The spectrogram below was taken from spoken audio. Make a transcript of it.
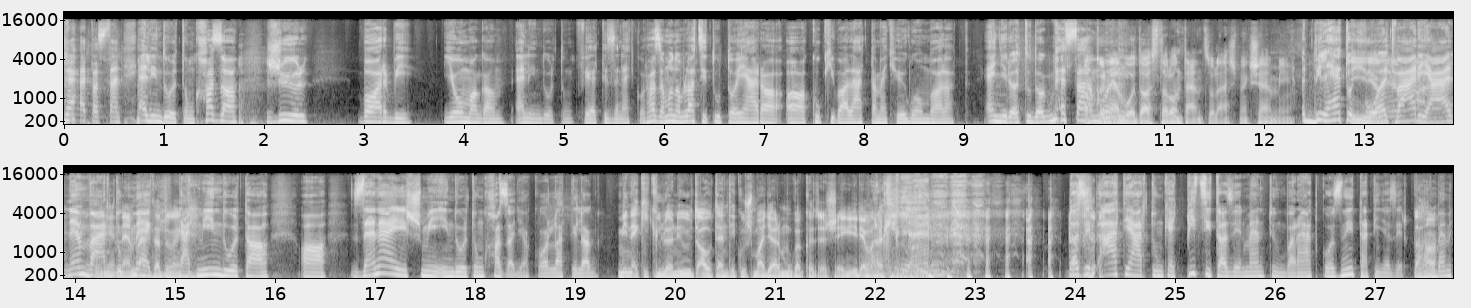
de hát aztán elindultunk haza, zsül, Barbie, jó magam, elindultunk fél tizenegykor haza. Mondom, Laci utoljára a kukival láttam egy hőgomba alatt. Ennyiről tudok beszámolni. Akkor nem volt asztalon táncolás, meg semmi. Lehet, hogy Igen. volt, várjál, nem vártuk Igen, nem meg. meg. Tehát mi indult a, a zene, és mi indultunk haza gyakorlatilag. Mindenki külön ült, autentikus magyar munkaközösség, írja valaki. Igen. De azért átjártunk egy picit, azért mentünk barátkozni, tehát így azért körben.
